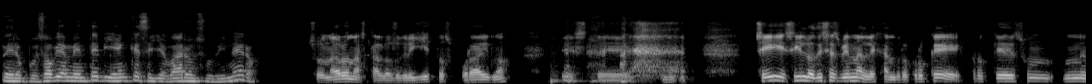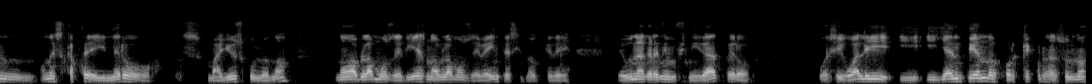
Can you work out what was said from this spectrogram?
pero pues obviamente bien que se llevaron su dinero. Sonaron hasta los grillitos por ahí, ¿no? Este, sí, sí, lo dices bien, Alejandro. Creo que, creo que es un, un, un escape de dinero pues, mayúsculo, ¿no? No hablamos de 10, no hablamos de 20, sino que de, de una gran infinidad, pero pues igual y, y, ya entiendo por qué Cruz Azul no,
